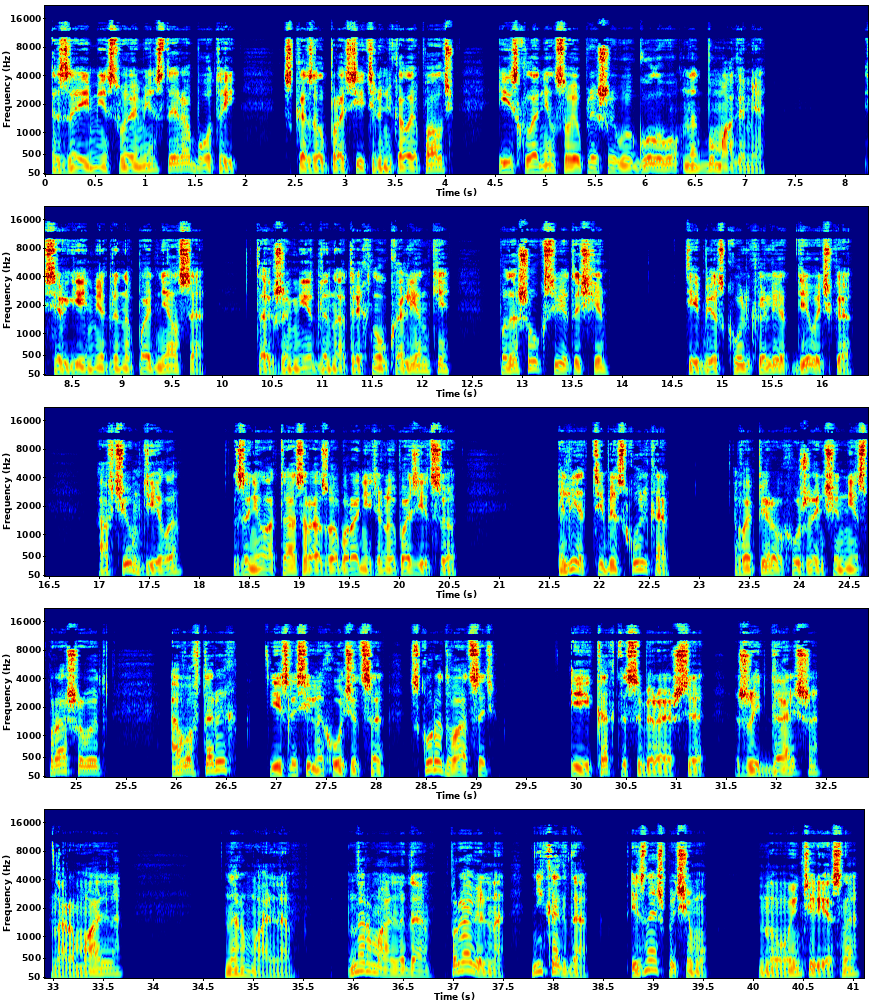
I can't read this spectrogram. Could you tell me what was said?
«Займи свое место и работай», — сказал просителю Николай Павлович и склонил свою плешивую голову над бумагами. Сергей медленно поднялся, также медленно отряхнул коленки, подошел к Светочке. «Тебе сколько лет, девочка?» «А в чем дело?» — заняла та сразу оборонительную позицию. «Лет тебе сколько?» «Во-первых, у женщин не спрашивают, а во-вторых, если сильно хочется, скоро двадцать». И как ты собираешься жить дальше? Нормально. Нормально. Нормально, да. Правильно. Никогда. И знаешь почему? Ну, интересно.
